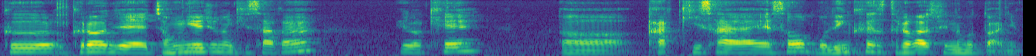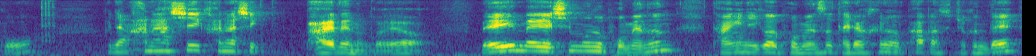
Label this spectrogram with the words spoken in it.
그 그런 이제 정리해주는 기사가 이렇게 어, 각 기사에서 뭐 링크해서 들어갈 수 있는 것도 아니고, 그냥 하나씩 하나씩 봐야 되는 거예요. 매일매일 신문을 보면은 당연히 이걸 보면서 대략 흐름을 파악할 수 있죠. 근데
